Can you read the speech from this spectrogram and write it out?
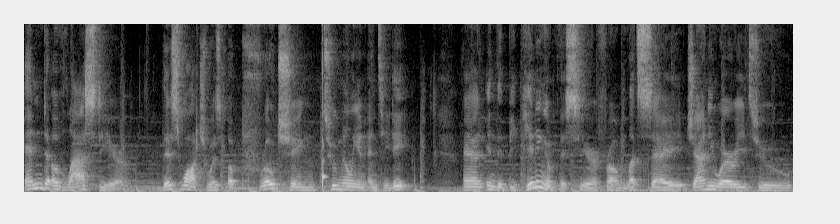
end of last year, this watch was approaching 2 million NTD. And in the beginning of this year, from let's say January to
